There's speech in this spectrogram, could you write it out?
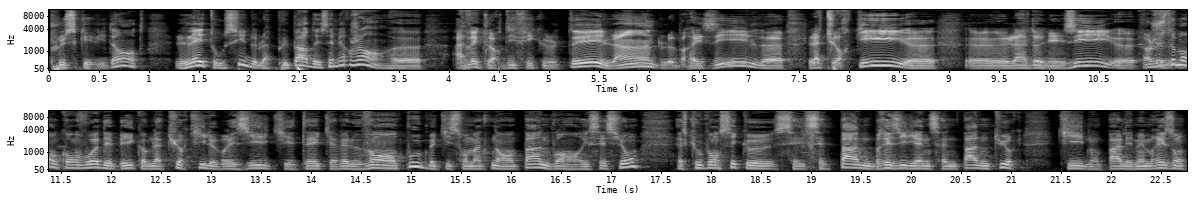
plus qu'évidente, l'est aussi de la plupart des émergents. Euh, avec leurs difficultés, l'Inde, le Brésil, euh, la Turquie, euh, l'Indonésie. Alors justement, quand on voit des pays comme la Turquie, le Brésil, qui étaient, qui avaient le vent en poupe, mais qui sont maintenant en panne, voire en récession, est-ce que vous pensez que c'est cette panne brésilienne, cette panne turque, qui n'ont pas les mêmes raisons,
